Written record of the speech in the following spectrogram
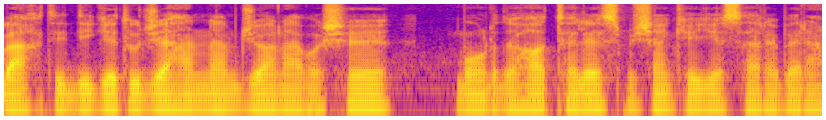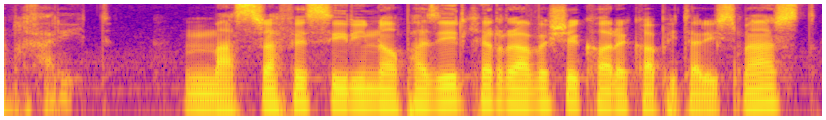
وقتی دیگه تو جهنم جا نباشه مرده ها تلس میشن که یه سره برن خرید. مصرف سیری ناپذیر که روش کار کاپیتالیسم است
